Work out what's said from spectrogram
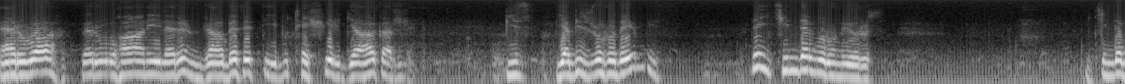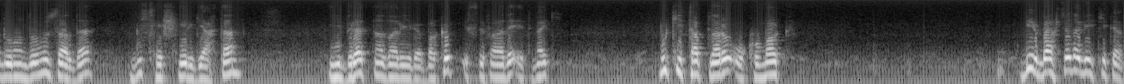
ervah ve ruhanilerin rağbet ettiği bu teşhirgaha karşı biz ya biz ruhlu değil miyiz? Ve içinde bulunuyoruz. İçinde bulunduğumuz halde bu teşhirgahtan ibret nazarıyla bakıp istifade etmek, bu kitapları okumak, bir bahçede bir kitap,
